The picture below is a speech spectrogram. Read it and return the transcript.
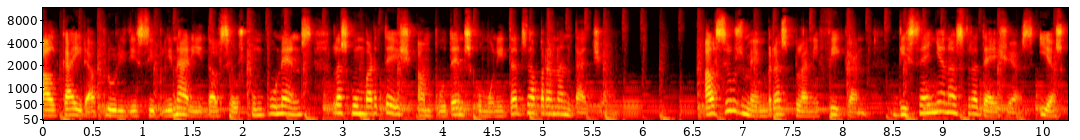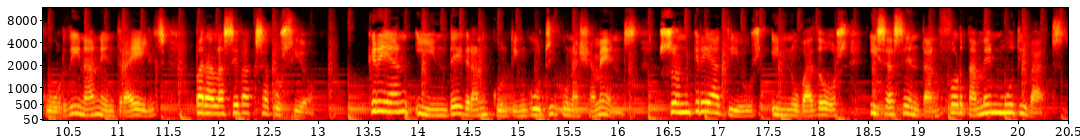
El caire pluridisciplinari dels seus components les converteix en potents comunitats d'aprenentatge. Els seus membres planifiquen, dissenyen estratègies i es coordinen entre ells per a la seva execució. Creen i integren continguts i coneixements, són creatius, innovadors i se senten fortament motivats.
